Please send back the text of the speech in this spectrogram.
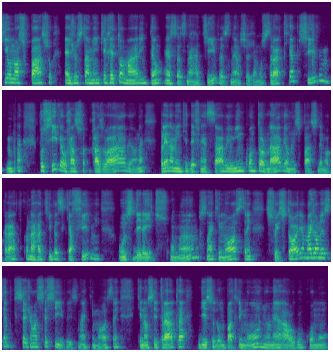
que o nosso passo é justamente retomar então essas narrativas, né, ou seja, mostrar que é possível, né, possível razo razoável, né, plenamente defensável e incontornável no espaço democrático, narrativas que afirmem os direitos humanos, né, que mostrem sua história, mas ao mesmo tempo que sejam acessíveis, né, que mostrem que não se trata disso, de um patrimônio, né, algo como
